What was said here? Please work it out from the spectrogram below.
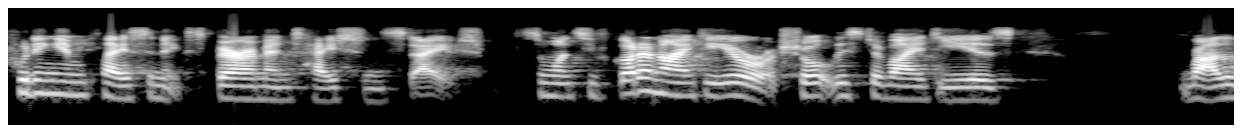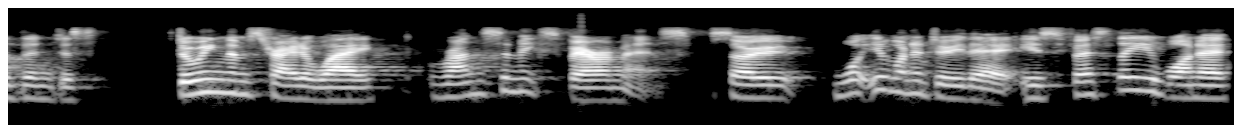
putting in place an experimentation stage. So once you've got an idea or a short list of ideas, rather than just doing them straight away, run some experiments. So, what you want to do there is firstly, you want to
